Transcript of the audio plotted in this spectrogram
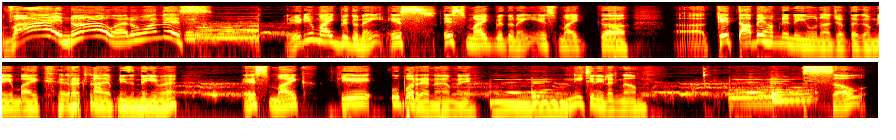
why no I don't want this radio mic पे तो नहीं इस इस माइक पे तो नहीं इस माइक uh, uh, के ताबे हमने नहीं होना जब तक हमने ये माइक रखना है अपनी ज़िंदगी में। इस माइक के ऊपर रहना है हमने। नीचे नहीं लगना। सो so,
